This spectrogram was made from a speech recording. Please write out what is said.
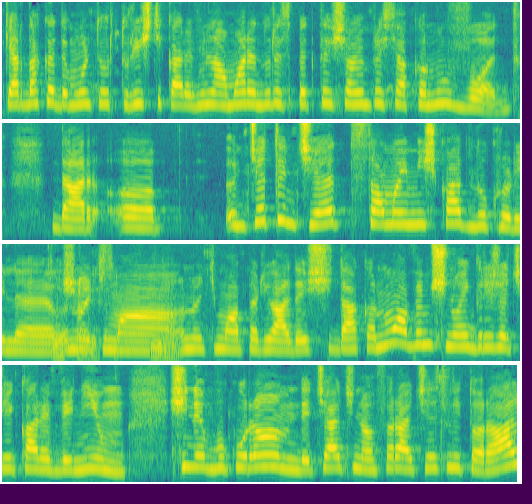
chiar dacă de multe ori turiștii care vin la mare nu respectă și au impresia că nu văd. Dar uh, încet, încet s-au mai mișcat lucrurile în ultima, da. în ultima perioadă și dacă nu avem și noi grijă cei care venim și ne bucurăm de ceea ce ne oferă acest litoral,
